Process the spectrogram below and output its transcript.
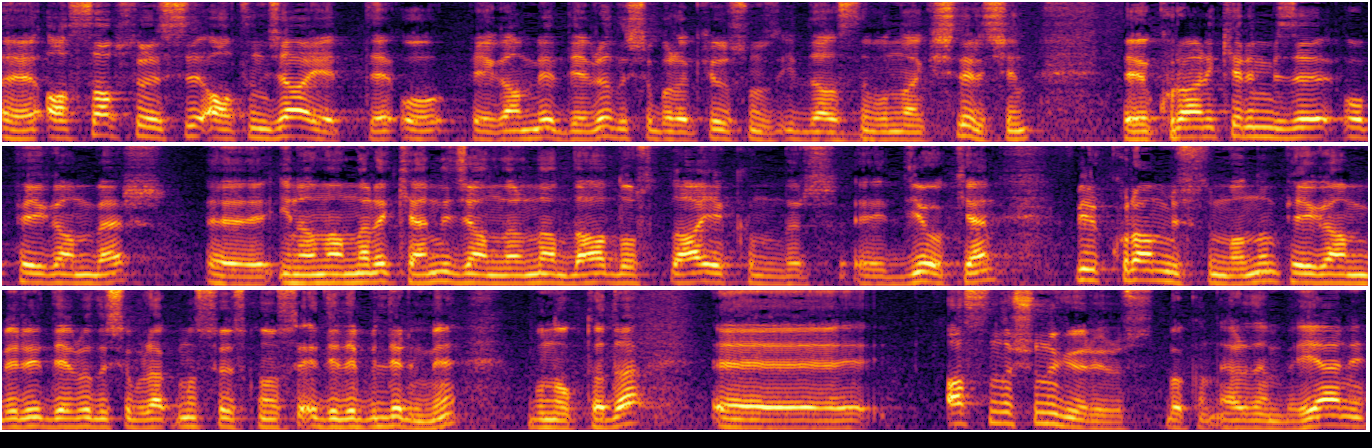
e, Ashab suresi 6. ayette o peygamberi devre dışı bırakıyorsunuz iddiasında bulunan kişiler için e, Kur'an-ı Kerim bize o peygamber e, inananlara kendi canlarından daha dost daha yakındır e, diyorken bir Kur'an Müslümanının peygamberi devre dışı bırakması söz konusu edilebilir mi bu noktada? E, aslında şunu görüyoruz bakın Erdem Bey yani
